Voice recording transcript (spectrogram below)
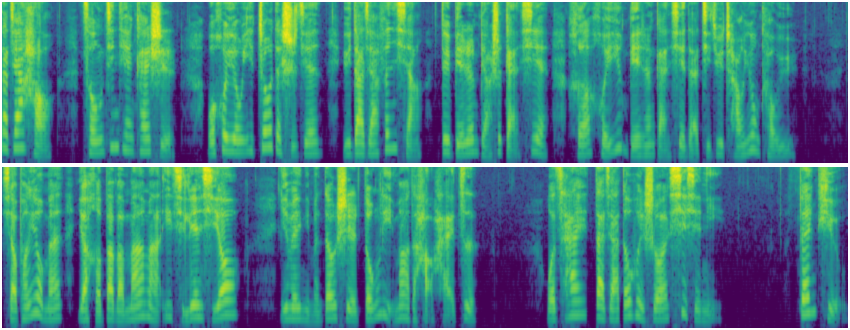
大家好，从今天开始，我会用一周的时间与大家分享对别人表示感谢和回应别人感谢的几句常用口语。小朋友们要和爸爸妈妈一起练习哦，因为你们都是懂礼貌的好孩子。我猜大家都会说谢谢你，Thank you，Thank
